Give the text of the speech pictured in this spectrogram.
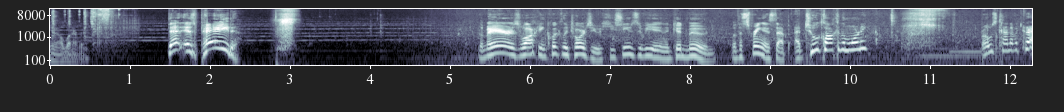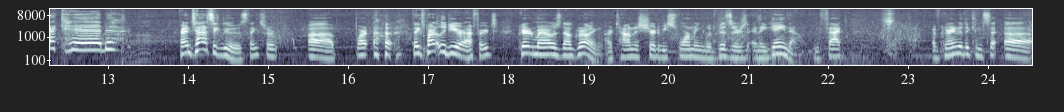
you know, whatever. Debt is paid. The mayor is walking quickly towards you. He seems to be in a good mood, with a spring in his step. At 2 o'clock in the morning? Bro's kind of a crackhead. Fantastic news. Thanks for, uh, part, thanks partly to your efforts, Greater Marrow is now growing. Our town is sure to be swarming with visitors any day now. In fact, I've granted the consent, uh,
